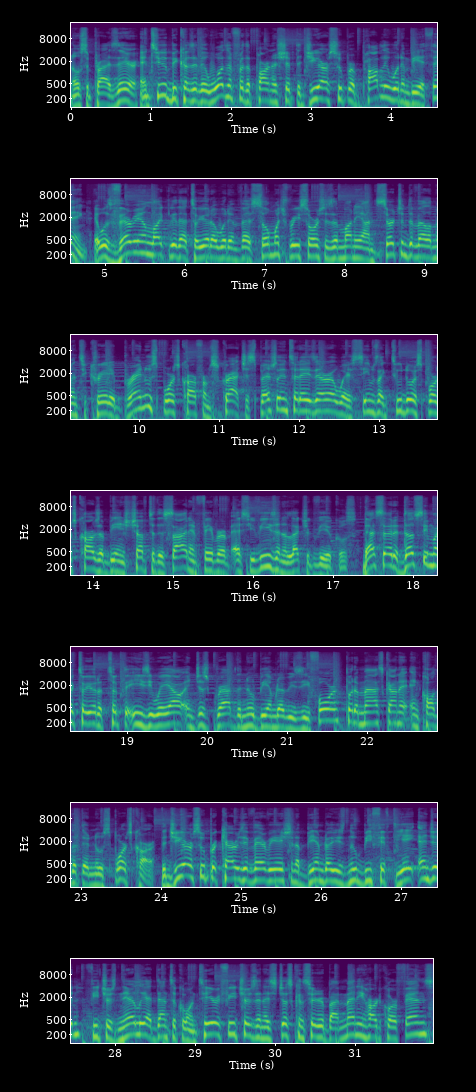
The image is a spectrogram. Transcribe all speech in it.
no surprise there, and two because if it wasn't for the partnership the GR Supra probably wouldn't be a thing. It was very unlikely that Toyota would invest so much resources and money on search and development to create a brand new sports car from scratch, especially in today's era where it seems like two-door sports cars are being shoved to the side in favor of SUVs and electric vehicles. That said, it does seem like Toyota took the easy way out and just grabbed the new BMW Z4, put a mask on it, and called it their new sports car. The GR Supra carries a variation of BMW's new B58 engine, features nearly identical interior features, and is just considered by many hardcore fans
